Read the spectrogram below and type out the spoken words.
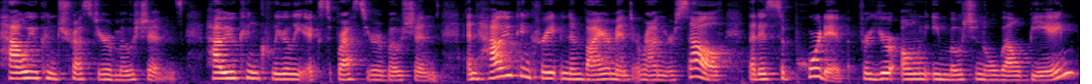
How you can trust your emotions, how you can clearly express your emotions, and how you can create an environment around yourself that is supportive for your own emotional well being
